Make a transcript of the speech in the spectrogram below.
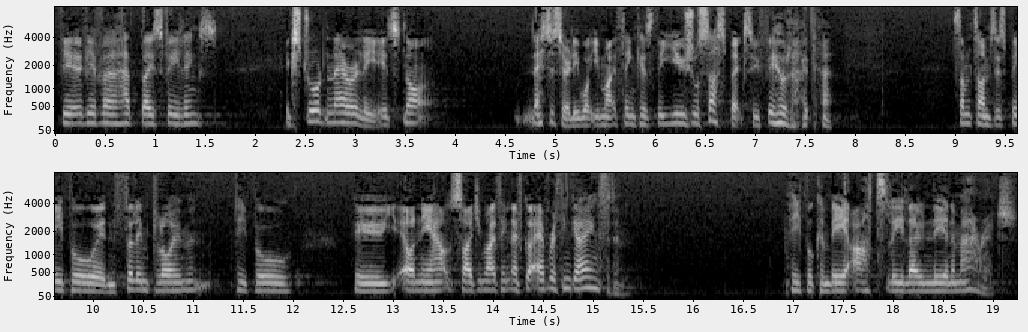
Have you, have you ever had those feelings? Extraordinarily, it's not necessarily what you might think as the usual suspects who feel like that. Sometimes it's people in full employment, people who, on the outside, you might think they've got everything going for them. People can be utterly lonely in a marriage.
